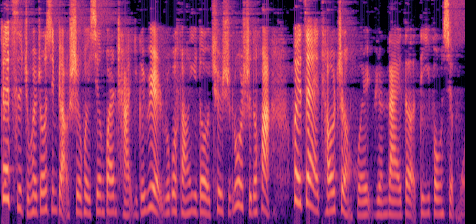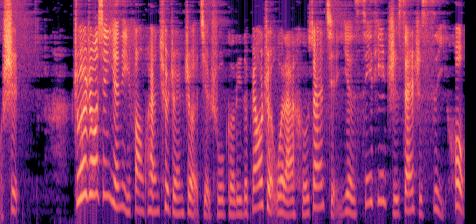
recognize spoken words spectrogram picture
对此，指挥中心表示会先观察一个月，如果防疫都有确实落实的话，会再调整回原来的低风险模式。指挥中心严拟放宽确诊者解除隔离的标准，未来核酸检验 CT 值三十四以后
